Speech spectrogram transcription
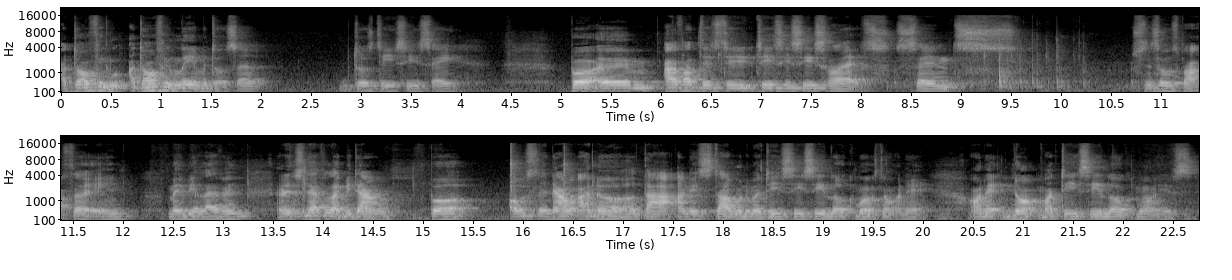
I don't think I don't think Liam does it. Does DCC? But um, I've had this DCC selects since since I was about thirteen, maybe eleven, and it's never let me down. But obviously now I know that I need to start running my DCC locomotives not on it, on it, not my DC locomotives.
